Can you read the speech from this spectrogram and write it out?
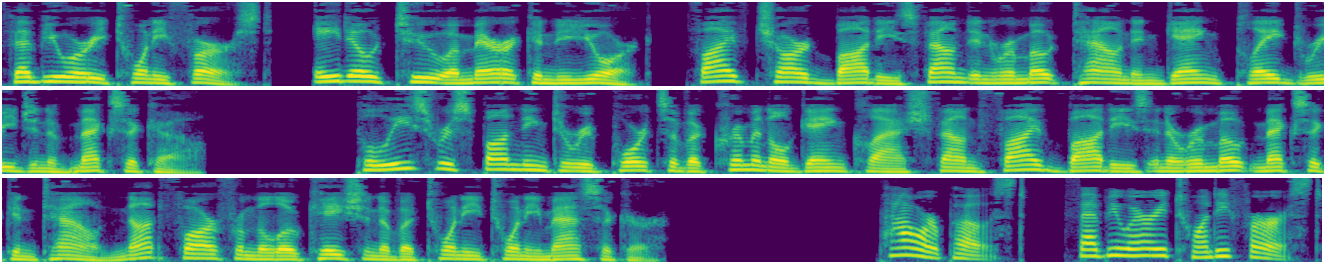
February 21st, 802 America, New York. Five charred bodies found in remote town in gang-plagued region of Mexico. Police responding to reports of a criminal gang clash found five bodies in a remote Mexican town not far from the location of a 2020 massacre. PowerPost, February 21st,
